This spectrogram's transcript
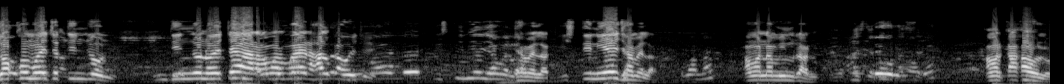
জখম হয়েছে তিনজন। তিনজন হয়েছে আর আমার মায়ের হালকা হয়েছে। ঝামেলা? কিস্তি নিয়েই ঝামেলা। আমার নাম ইমরান? আমার কাকা হলো।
